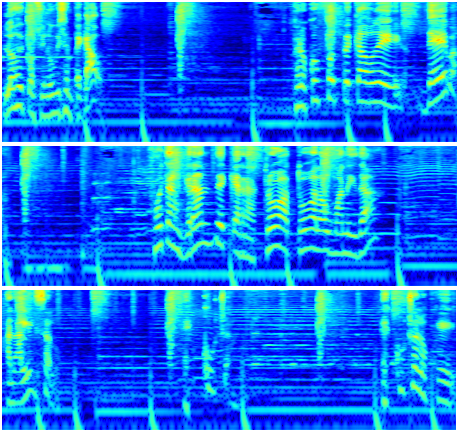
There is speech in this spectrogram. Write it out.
Lógico, si no hubiesen pecado. Pero ¿cuál fue el pecado de, de Eva? Fue tan grande que arrastró a toda la humanidad. Analízalo. Escucha. Escucha lo que,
